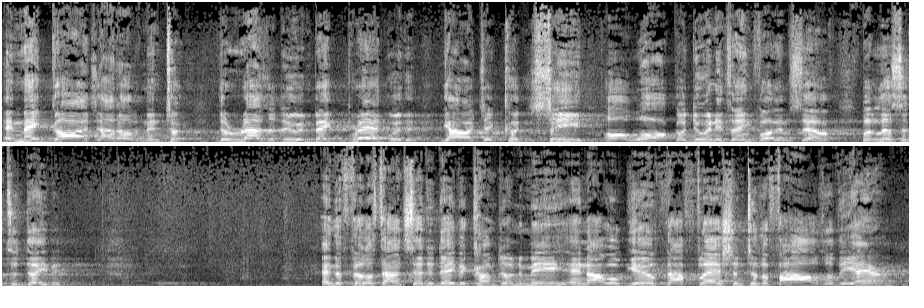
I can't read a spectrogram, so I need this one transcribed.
and made gods out of them and took the residue and baked bread with it. Gods that couldn't see or walk or do anything for themselves. But listen to David. And the Philistine said to David, Come unto me, and I will give thy flesh unto the fowls of the air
